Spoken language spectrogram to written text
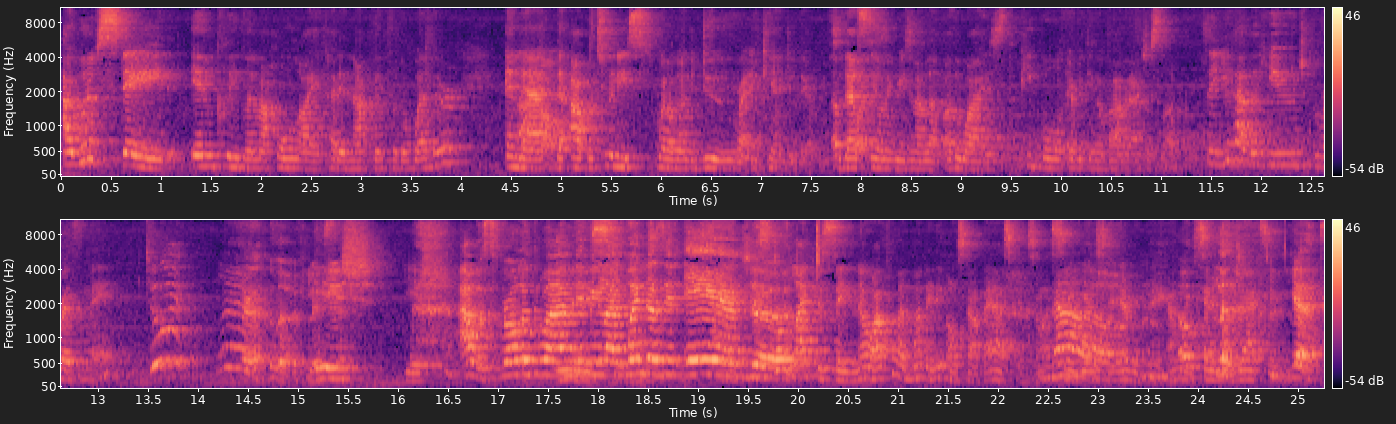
I would have stayed in Cleveland my whole life had it not been for the weather and that the opportunities, what I wanted to do, Right. you can't do there. So Of that's the only reason I love. Otherwise, the people, everything about it, I just love. So you have a huge resume. Do it. Eh. Look, listen. Ish. Ish. I was scrolling through them and it'd be like, when does it I end? just don't like to say no. I feel like one day they're gonna stop asking, so I say yes to everything. I'm Okay. like Samuel Jackson. Yes.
